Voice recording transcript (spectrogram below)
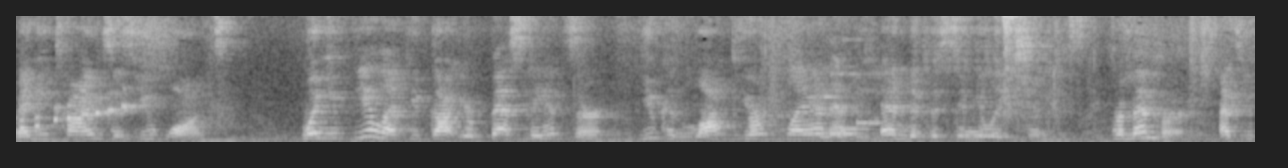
many times as you want. When you feel like you've got your best answer, you can lock your plan at the end of the simulation. Remember, as you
